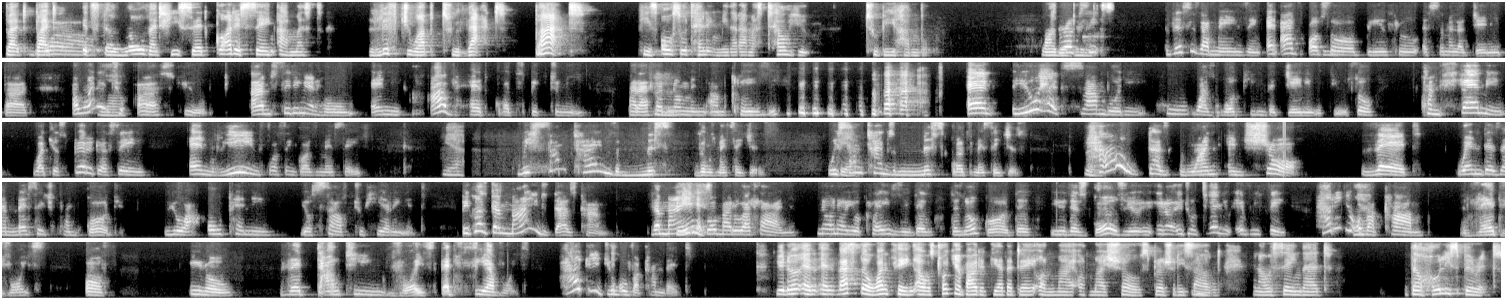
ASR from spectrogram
But but wow. it's the role that he said God is saying I must lift you up to that. But He's also telling me that I must tell you to be humble while you're Roxy, doing this. This is amazing. And I've also mm. been through a similar journey, but I wanted yeah. to ask you I'm sitting at home and I've had God speak to me, but I thought, mm. no, man, I'm crazy. and you had somebody who was walking the journey with you. So confirming what your spirit was saying and reinforcing God's message. Yeah. We sometimes miss those messages. We yeah. sometimes miss God's messages. Yeah. How does one ensure that when there's a message from God, you are opening yourself to hearing it? Because the mind does come. The mind yes. go no, no, you're crazy. There's there's no God. There, you there's goals. You, you you know it will tell you everything. How did you yeah. overcome that voice of you know that doubting voice, that fear voice? How did you mm. overcome that? You know, and and that's the one thing I was talking about it the other day on my on my show, Spiritually mm. Sound, mm. and I was saying that the Holy Spirit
